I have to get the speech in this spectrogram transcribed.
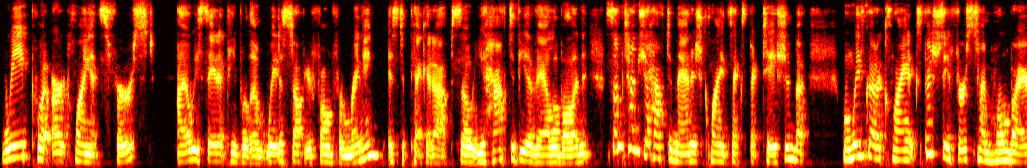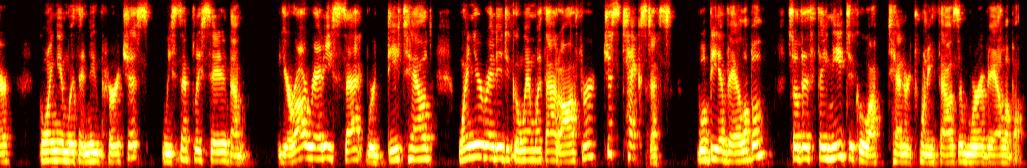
We put our clients first. I always say to people the way to stop your phone from ringing is to pick it up. So you have to be available. And sometimes you have to manage clients' expectation. But when we've got a client, especially a first time home buyer, going in with a new purchase, we simply say to them, you're already set, we're detailed. When you're ready to go in with that offer, just text us. We'll be available so that if they need to go up 10 or 20,000, we're available.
